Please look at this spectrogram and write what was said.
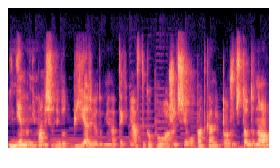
i nie, nie mamy się od niego odbijać według mnie natychmiast, tylko położyć się łopatkami, poczuć to dno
